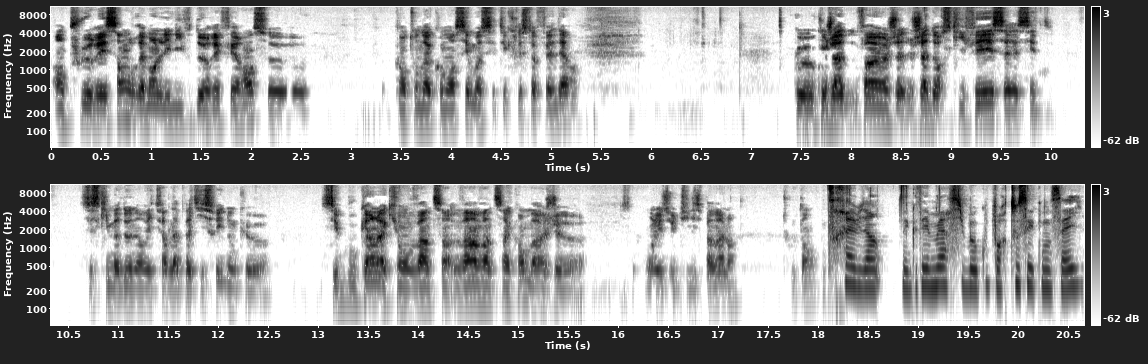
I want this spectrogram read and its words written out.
en plus récent, vraiment, les livres de référence, euh, quand on a commencé, moi, c'était Christophe Felder. Que, que j'adore ce qu'il fait, c'est ce qui m'a donné envie de faire de la pâtisserie. Donc, euh, ces bouquins-là qui ont 20-25 ans, bah, je, on les utilise pas mal, hein. Très bien. Écoutez, merci beaucoup pour tous ces conseils.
